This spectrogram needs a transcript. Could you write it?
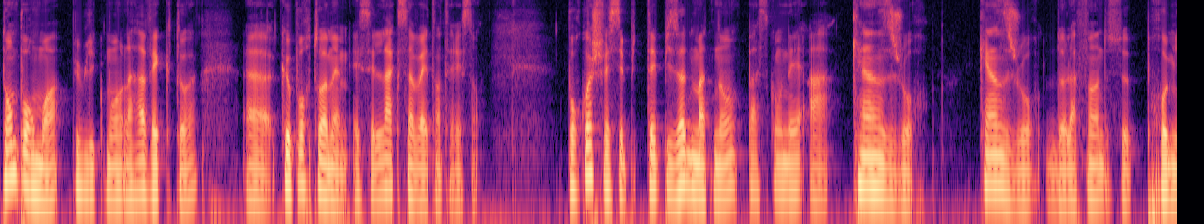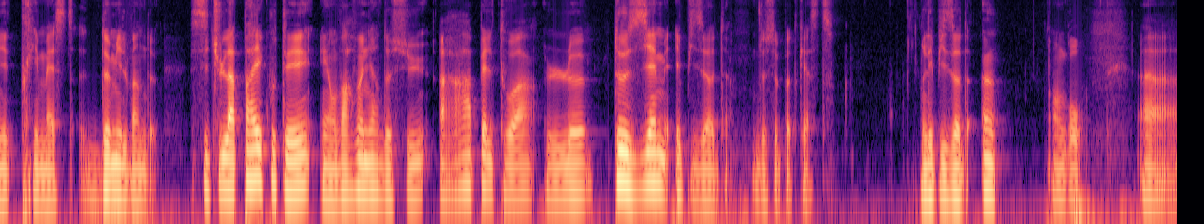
tant pour moi, publiquement, là, avec toi, euh, que pour toi-même. Et c'est là que ça va être intéressant. Pourquoi je fais cet épisode maintenant? Parce qu'on est à 15 jours. 15 jours de la fin de ce premier trimestre 2022. Si tu l'as pas écouté, et on va revenir dessus, rappelle-toi le deuxième épisode de ce podcast. L'épisode 1, en gros. Euh,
